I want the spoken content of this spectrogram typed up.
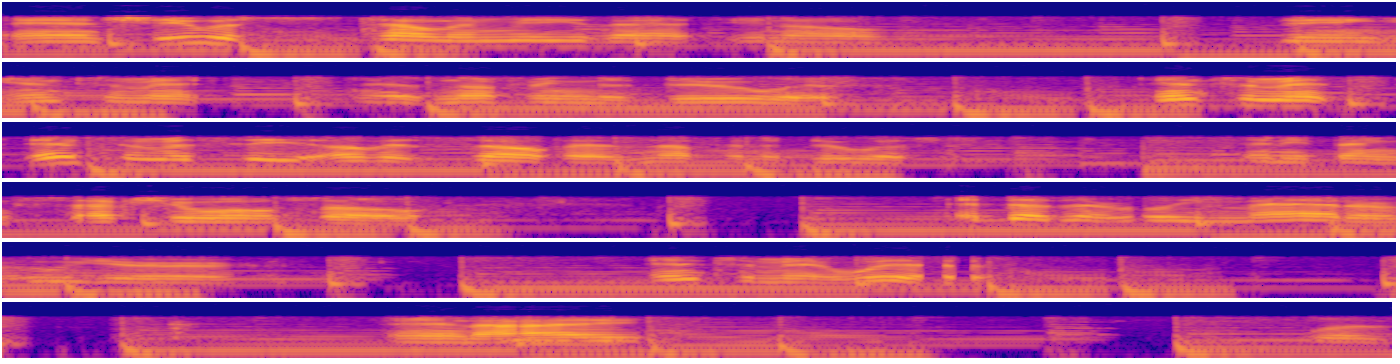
and she was telling me that you know being intimate has nothing to do with intimate intimacy of itself has nothing to do with anything sexual. So it doesn't really matter who you're intimate with. And I was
